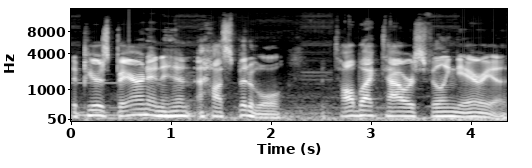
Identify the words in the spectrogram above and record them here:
It appears barren and inhospitable, Tall black towers filling the area.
